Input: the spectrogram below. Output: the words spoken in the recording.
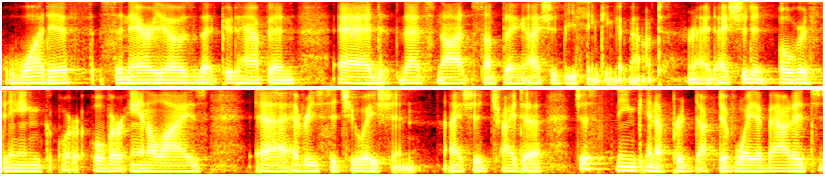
what if scenarios that could happen. And that's not something I should be thinking about, right? I shouldn't overthink or overanalyze uh, every situation. I should try to just think in a productive way about it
